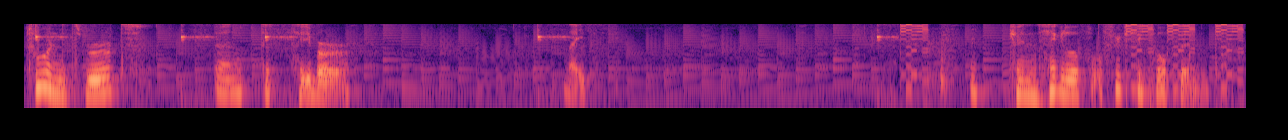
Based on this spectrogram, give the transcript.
200 words and the saber. Nice. Can haggle for 50%.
